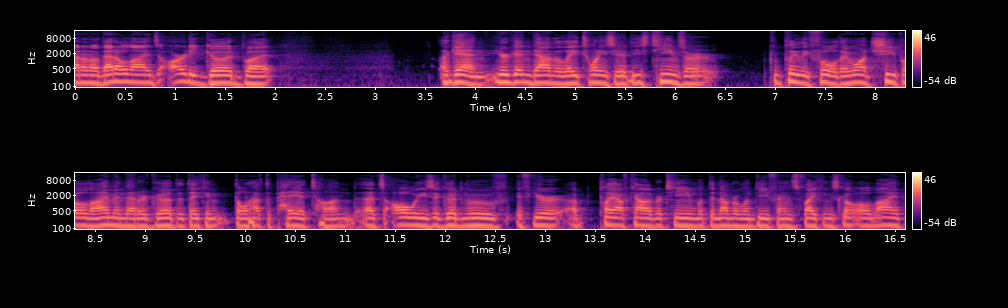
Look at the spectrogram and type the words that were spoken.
I don't know. That O line's already good, but again, you're getting down to the late 20s here. These teams are completely full. They want cheap O linemen that are good that they can don't have to pay a ton. That's always a good move if you're a playoff caliber team with the number one defense. Vikings go O line.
